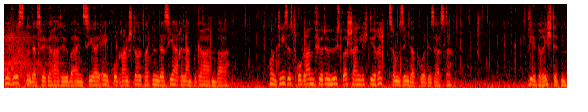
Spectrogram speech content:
Wir wussten, dass wir gerade über ein CIA-Programm stolperten, das jahrelang begraben war. Und dieses Programm führte höchstwahrscheinlich direkt zum Singapur-Desaster. Wir berichteten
